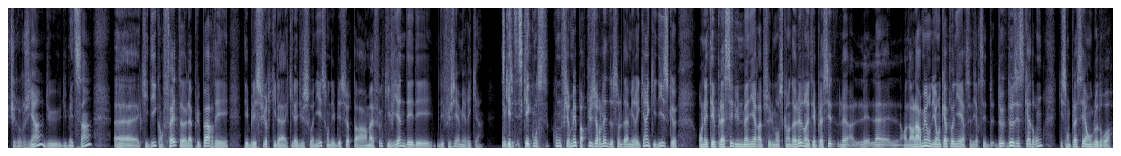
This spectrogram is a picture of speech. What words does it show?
chirurgien, du, médecin, euh, qui dit qu'en fait, la plupart des, blessures qu'il a, qu'il a dû soigner sont des blessures par arme à feu qui viennent des, des, des fusils américains. Ce qui est, ce qui est confirmé par plusieurs lettres de soldats américains qui disent que on était placé d'une manière absolument scandaleuse. On était placé la, la, la, dans l'armée, on dit en caponnière, c'est-à-dire c'est deux, deux, escadrons qui sont placés à angle droit.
